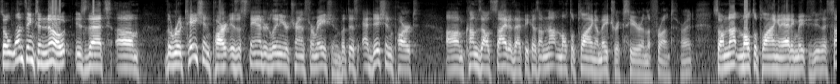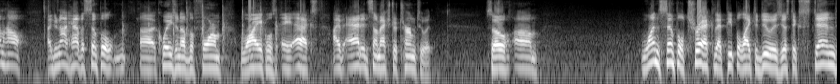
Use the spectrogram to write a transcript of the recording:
so, one thing to note is that um, the rotation part is a standard linear transformation, but this addition part um, comes outside of that because I'm not multiplying a matrix here in the front right. So, I'm not multiplying and adding matrices I somehow I do not have a simple uh, equation of the form y equals a x. I've added some extra term to it. So, um, one simple trick that people like to do is just extend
